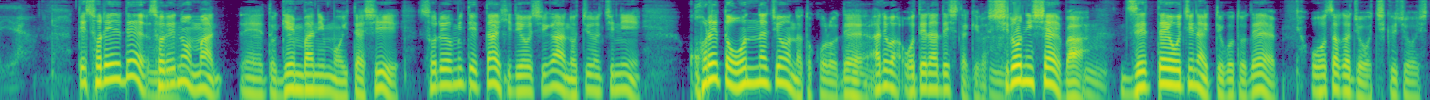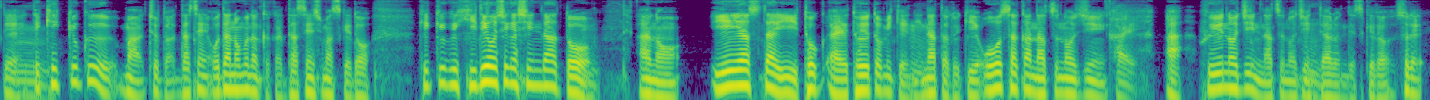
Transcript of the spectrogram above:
やでそれでん。それの、まあえー、と現場にもいたしそれを見てた秀吉が後々にこれと同じようなところで、うん。あれはお寺でしたけど、ん。城にしちゃえば、うん。絶対落ちないっていうことで大阪城を築城して、うん。で結局まあちょっと脱線織田信長から脱線しますけど結局秀吉が死んだ後、うん。あの家康対と、えー豊臣家になった時、大阪夏の陣はい。あ冬の陣夏の陣ってあるんですけど、それえー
